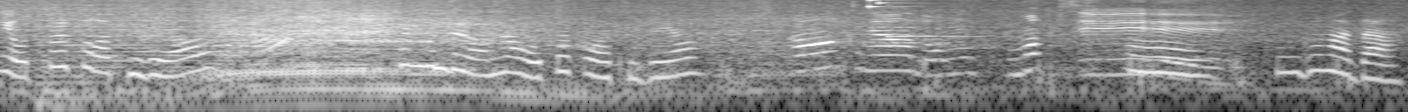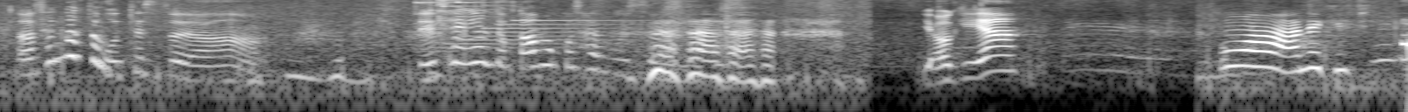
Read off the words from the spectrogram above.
여기 어떨 것 같으세요? 팬분들 만나면 어떨 것 같으세요? 아 그냥 너무 고맙지 어, 궁금하다. 나 생각도 못했어요 내 생일도 까먹고 살고 있어요 여기야? 우와 안에 계신다.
